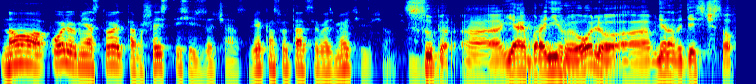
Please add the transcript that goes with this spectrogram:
Но Оля у меня стоит там 6 тысяч за час. Две консультации возьмете и все. Супер. А, я бронирую Олю, а, мне надо 10 часов.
